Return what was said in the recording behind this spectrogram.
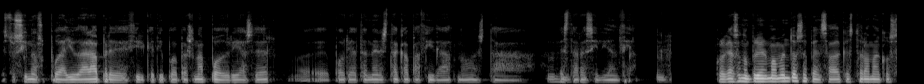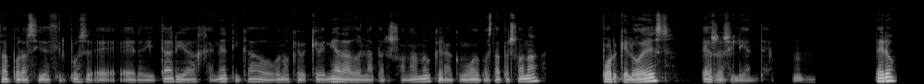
Esto sí nos puede ayudar a predecir qué tipo de persona podría ser, eh, podría tener esta capacidad, ¿no? esta, esta resiliencia. Por el caso, en un primer momento se pensaba que esto era una cosa, por así decir, pues eh, hereditaria, genética, o bueno, que, que, venía dado en la persona, ¿no? Que era como, bueno, pues esta persona porque lo es, es resiliente. Pero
